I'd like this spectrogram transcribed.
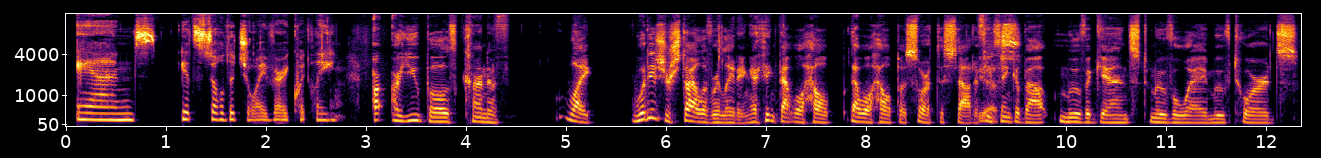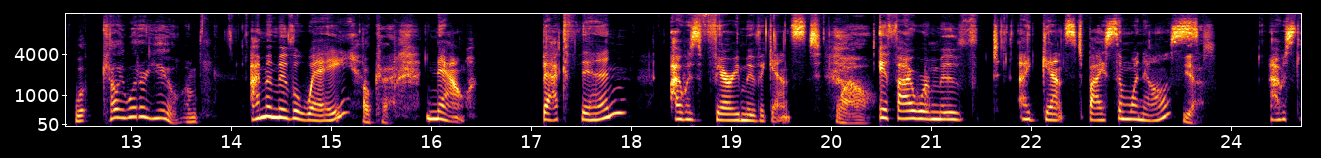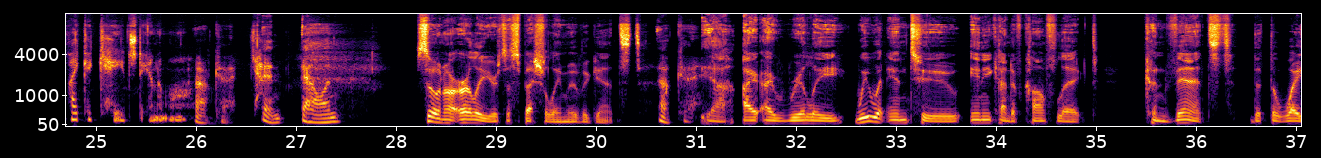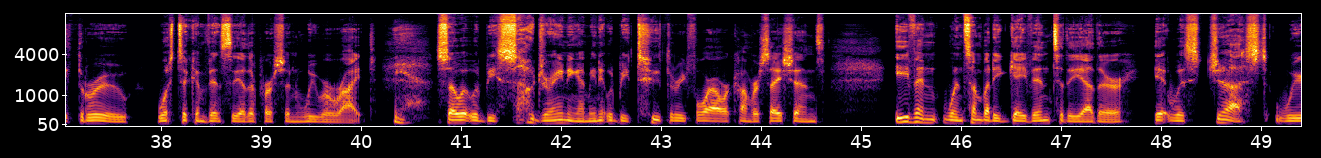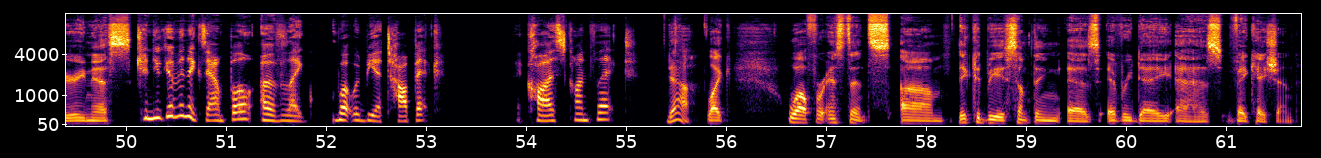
And it stole the joy very quickly. Are, are you both kind of like what is your style of relating? I think that will help that will help us sort this out. If you think about move against, move away, move towards. What Kellye, what are you? I'm I'm a move away. okay. Now, back then, I was very move against. Wow. If I were moved against by someone else, Yes. I was like a caged animal. Okay. And Allen. So in our early years, especially move against. Okay. Yeah, I, I really, we went into any kind of conflict convinced that the way through was to convince the other person we were right. Yeah. So it would be so draining. I mean, it would be two, three, four hour conversations. Even when somebody gave in to the other, it was just weariness. Can you give an example of like what would be a topic that caused conflict? Yeah. Like, well, for instance, um, it could be something as everyday as vacation.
